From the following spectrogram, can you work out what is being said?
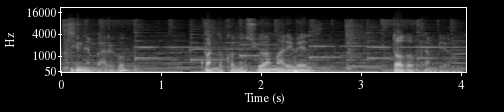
Sin embargo, cuando conoció a Maribel, todo cambió.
